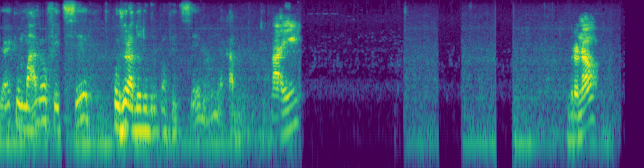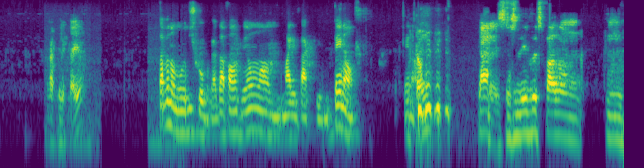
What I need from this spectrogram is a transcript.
Pior que o mago é um feiticeiro, o conjurador do grupo é um feiticeiro, e acabou. Marim? Brunão? Será que ele caiu? Tava no mudo, desculpa, cara. Tava falando que tem uma marita aqui. Não tem não. Tem não. Então, Cara, esses livros falam hum,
